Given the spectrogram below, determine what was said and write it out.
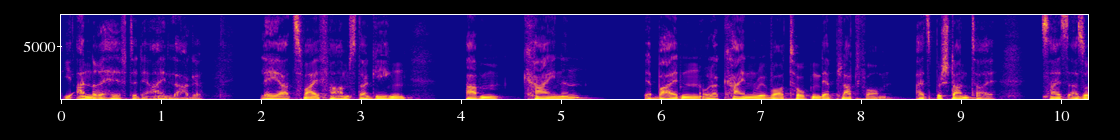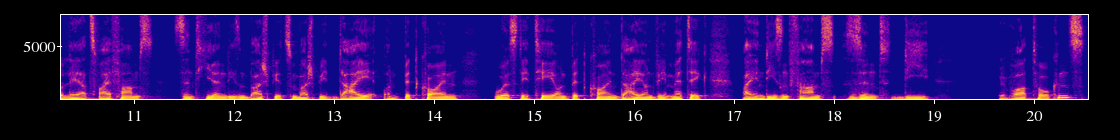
die andere Hälfte der Einlage. Layer 2 Farms dagegen haben keinen der beiden oder keinen Reward-Token der Plattform als Bestandteil. Das heißt also, Layer 2 Farms sind hier in diesem Beispiel zum Beispiel DAI und Bitcoin, USDT und Bitcoin, DAI und Vmatic, weil in diesen Farms sind die Reward Tokens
